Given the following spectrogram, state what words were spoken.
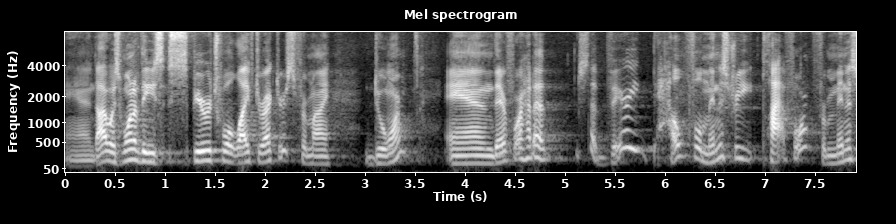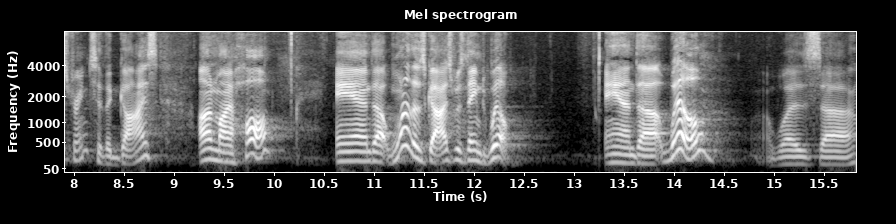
And I was one of these spiritual life directors for my dorm, and therefore had a, just a very helpful ministry platform for ministering to the guys on my hall. And uh, one of those guys was named Will. And uh, Will was, uh,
